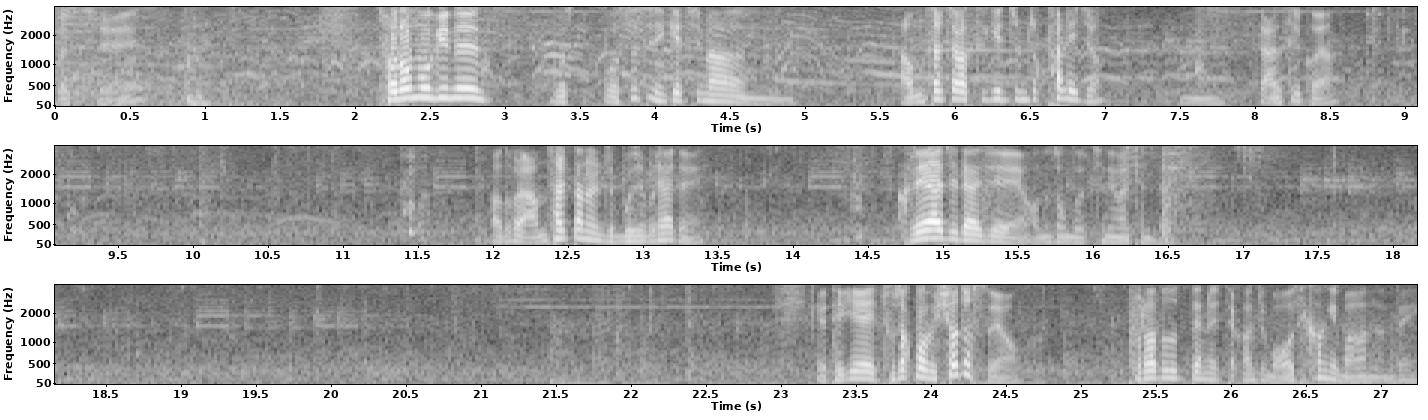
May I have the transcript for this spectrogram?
그렇지. 저런 무기는 뭐쓸 수는 있겠지만 암살자가 쓰기엔 좀 쪽팔리죠. 음, 안 쓸 거야 아, 너 빨리 암살단을 모집을 해야 돼. 그래야지 내가 이제 어느 정도 진행할 텐데. 되게 조작법이 쉬워졌어요. 브라더드 때는 약간 좀 어색한 게 많았는데.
